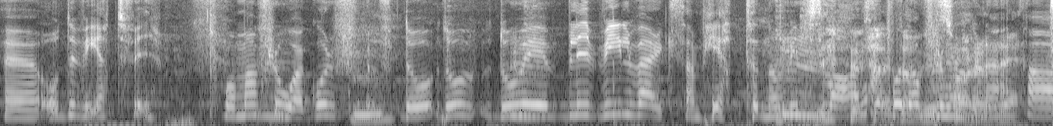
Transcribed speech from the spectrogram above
Eh, och det vet vi. Får man mm. frågor mm. då, då, då är, blir, vill verksamheten och vill svara på de frågorna. Ja.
